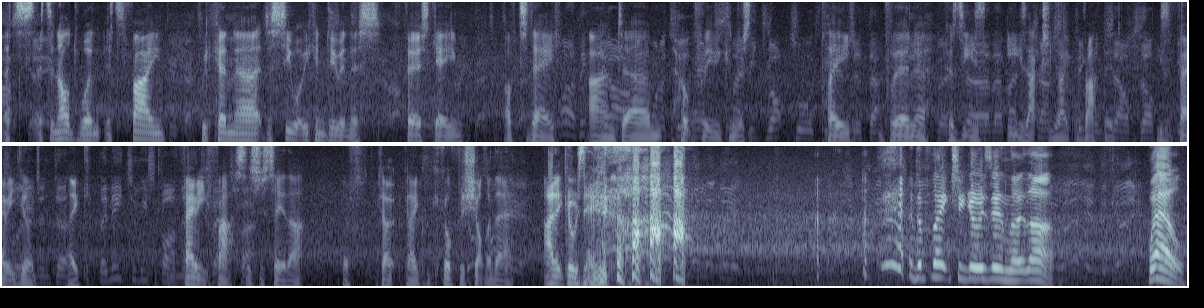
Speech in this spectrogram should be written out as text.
it's it's an odd one. It's fine. We can uh, just see what we can do in this first game of today, and um, hopefully we can just play Werner because he's he's actually like rapid. He's very good, like very fast. Let's just say that. Okay, go for a shot there. And it goes in. the deflection goes in like that. Well,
